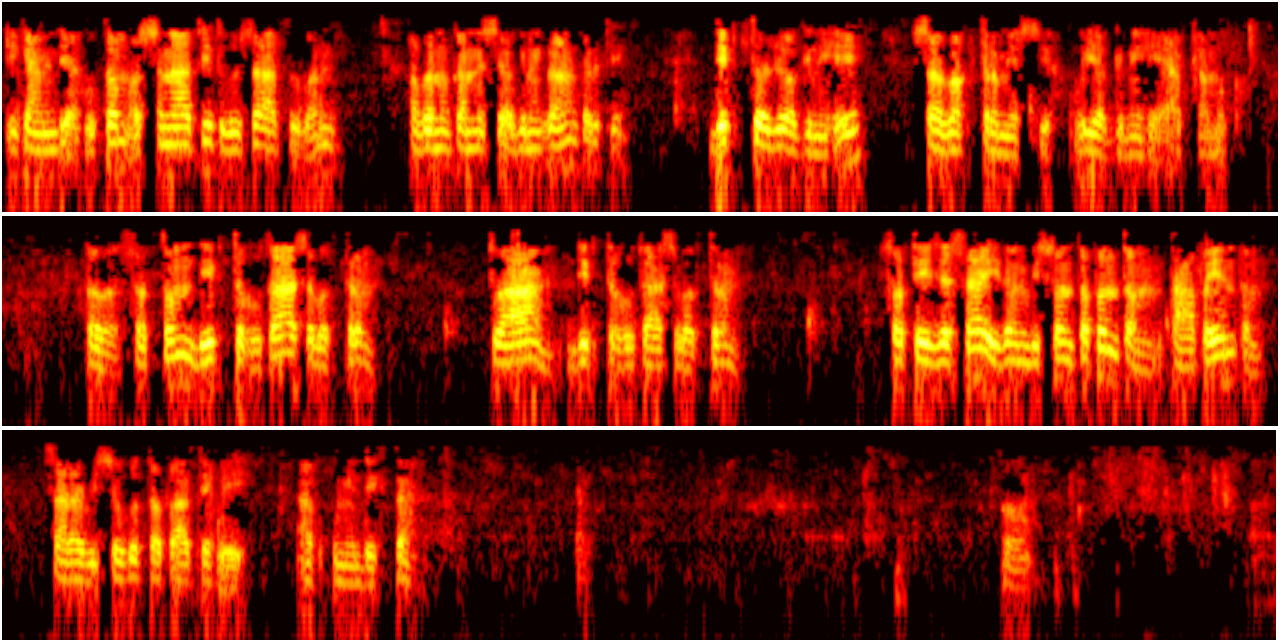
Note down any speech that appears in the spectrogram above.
टीका में दिया हुतम अस्नातीत हुताश अवन करने से अग्नि ग्रहण करते दीप्त जो अग्नि है सवक्त्र में वही अग्नि है आपका मुख। तब तो सत्वम दीप्त हुताश वक्त्रम ताम दीप्त हुताश वक्त्रम। सतेजसा इदम विश्व तपंतम तापयंतम सारा विश्व को तपाते हुए आपको मैं देखता हूँ।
